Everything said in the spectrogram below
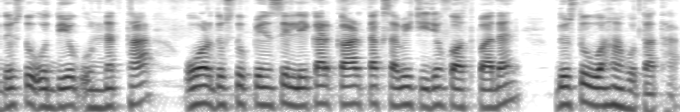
दोस्तों, उद्योग उन्नत था और दोस्तों पेन से लेकर कार तक सभी चीज़ों का उत्पादन दोस्तों, वहाँ होता था।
